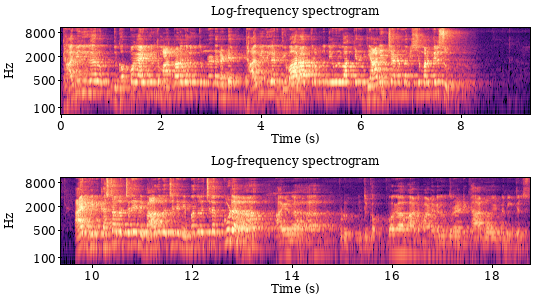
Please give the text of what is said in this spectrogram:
దావీది గారు గొప్పగా ఆయన గురించి మాట్లాడగలుగుతున్నాడు అని అంటే దావీది గారు దివారాత్రములు దేవుని వాక్యాన్ని ధ్యానించాడన్న విషయం మనకు తెలుసు. ఆయనకి ఎన్ని కష్టాలు వచ్చినాయి ఎన్ని బాధలు వచ్చినాయి ఎన్ని ఇబ్బందులు వచ్చినా కూడా ఆయన ఇప్పుడు ఇంత గొప్పగా పాట పాడగలుగుతున్నాడంటే కారణం ఏంటో మీకు తెలుసు.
